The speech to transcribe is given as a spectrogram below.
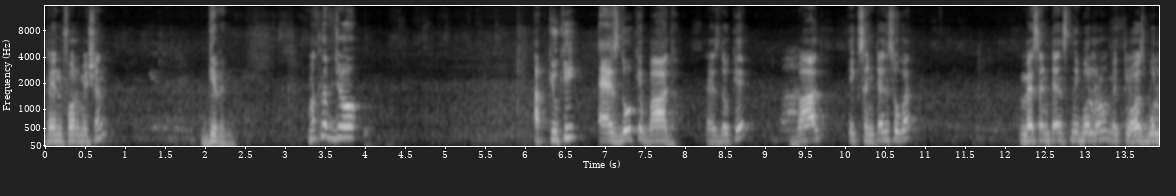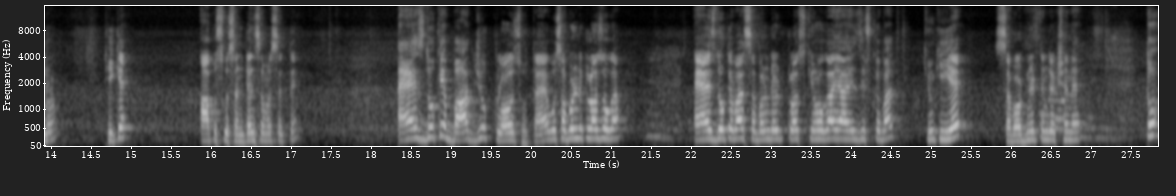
the information given मतलब जो अब क्योंकि एज दो के बाद एज दो के बाद एक सेंटेंस होगा। मैं सेंटेंस नहीं बोल रहा हूँ, मैं क्लॉज बोल रहा हूँ, ठीक है? आप उसको सेंटेंस समझ सकते हैं। एज दो के बाद जो क्लॉज होता है, वो सबॉर्डिनेट क्लॉज होगा। एज दो के बाद सबॉर्डिनेट क्लॉज क्यों होगा या एज इफ़ के बाद? क्योंकि ये सबॉर्डिनेट कंजक्शन है। तो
